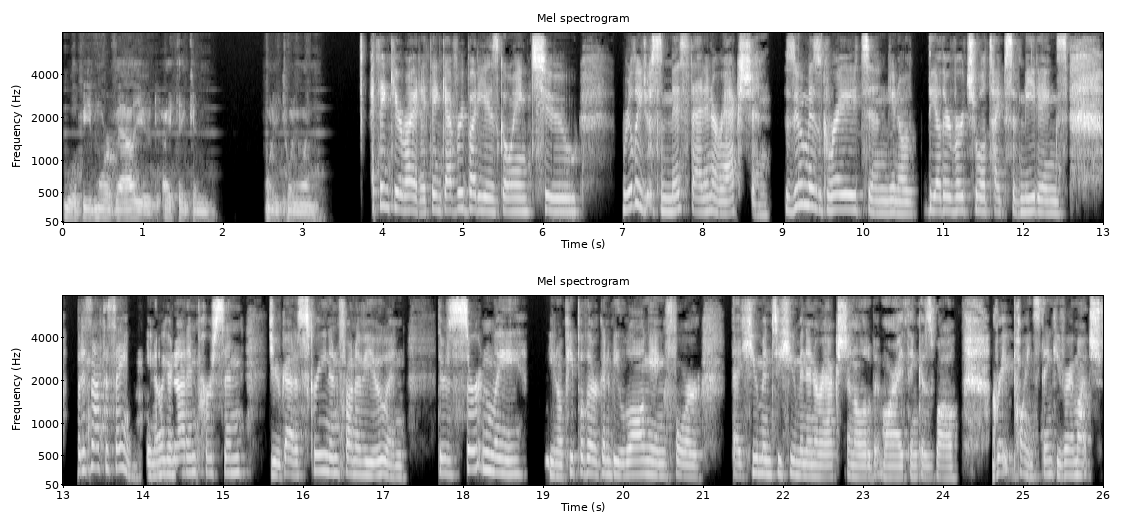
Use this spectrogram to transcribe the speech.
will be more valued, I think, in 2021. I think you're right. I think everybody is going to really just miss that interaction. Zoom is great and, you know, the other virtual types of meetings, but it's not the same. You know, you're not in person. You've got a screen in front of you and there's certainly, you know, people that are going to be longing for that human to human interaction a little bit more, I think, as well. Great points. Thank you very much.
